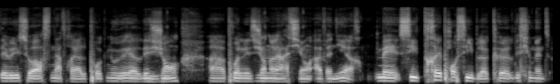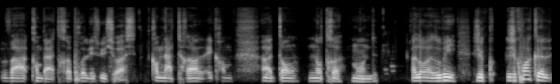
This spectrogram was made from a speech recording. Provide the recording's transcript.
des ressources naturelles pour nourrir les gens euh, pour les générations à venir mais c'est très possible que les humains vont combattre pour les ressources, comme naturel et comme euh, dans notre monde. Alors oui, je, je crois que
